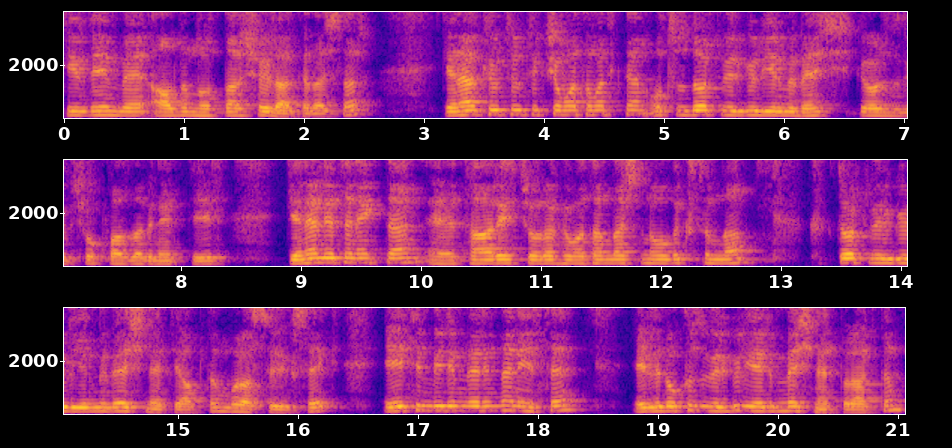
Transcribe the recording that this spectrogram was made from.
Girdiğim ve aldığım notlar şöyle arkadaşlar. Genel kültür Türkçe matematikten 34,25 gördüğünüz gibi çok fazla bir net değil. Genel yetenekten e, tarih, coğrafya, vatandaşlığın olduğu kısımdan 44,25 net yaptım. Burası yüksek. Eğitim bilimlerinden ise 59,25 net bıraktım.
